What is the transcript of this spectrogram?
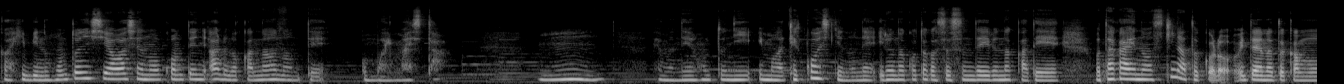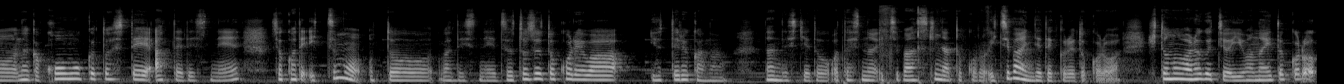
が日々の本当に幸せの根底にあるのかななんて思いました。うん。でもね本当に今結婚式のねいろんなことが進んでいる中でお互いの好きなところみたいなとかもなんか項目としてあってですね。そこでいつも夫がですねずっとずっとこれは言ってるかな。なんですけど私の一番好きなところ一番に出てくるところは人の悪口を言わないところ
